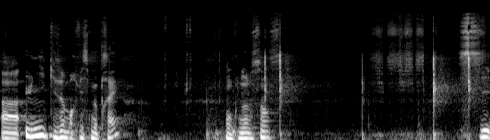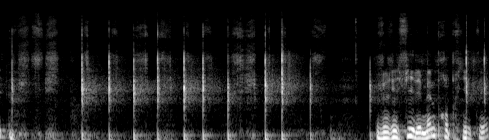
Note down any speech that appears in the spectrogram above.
à unique isomorphisme près. Donc dans le sens si vérifie les mêmes propriétés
